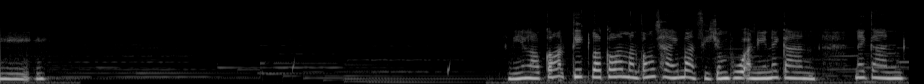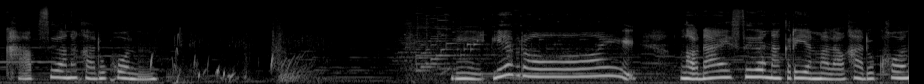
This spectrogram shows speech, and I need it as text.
นี่ อันนี้เราก็ติ๊ก แล้วก็มันต้องใช้บัตรสีชมพูอันนี้ในการในการคราฟเสื้อนะคะทุกคน นี่เรียบร้อย เราได้เสื้อนักเรียนมาแล้วค่ะทุกคน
